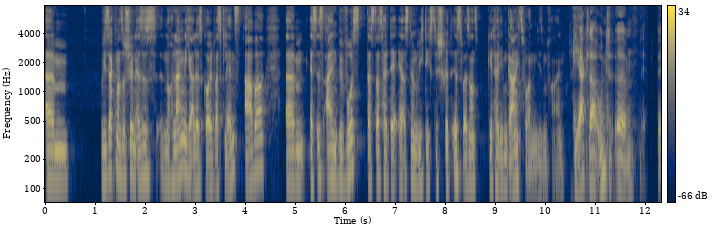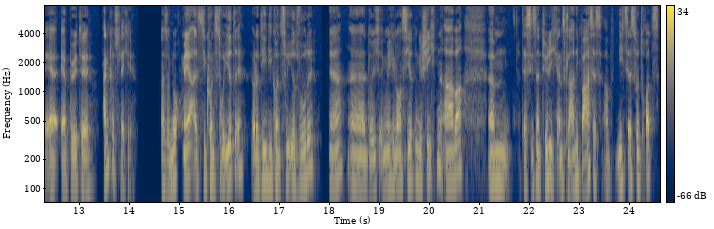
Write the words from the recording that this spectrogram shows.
Ähm, wie sagt man so schön, es ist noch lang nicht alles Gold, was glänzt, aber ähm, es ist allen bewusst, dass das halt der erste und wichtigste Schritt ist, weil sonst geht halt eben gar nichts voran in diesem Verein. Ja, klar, und ähm, er, er böte Angriffsfläche. Also noch mehr als die konstruierte oder die, die konstruiert wurde, ja, äh, durch irgendwelche lancierten Geschichten. Aber ähm, das ist natürlich ganz klar die Basis. Aber nichtsdestotrotz,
